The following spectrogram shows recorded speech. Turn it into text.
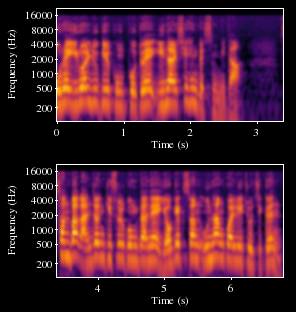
올해 1월 6일 공포돼 이날 시행됐습니다. 선박안전기술공단의 여객선 운항관리 조직은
